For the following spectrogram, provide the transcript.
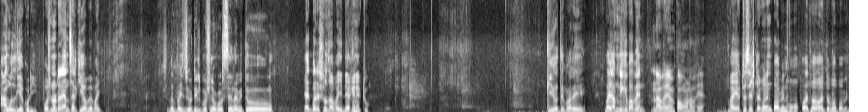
আঙুল দিয়ে করি। প্রশ্নটার অ্যান্সার কি হবে ভাই? আসলে ভাই জটিল প্রশ্ন করছেন আমি তো একবারে সোজা ভাই দেখেন একটু। কি হতে পারে? ভাই আপনি কি পাবেন? না ভাই আমি পাবো না ভাইয়া। ভাই একটু চেষ্টা করেন পাবেন। হয়তো হয়তো বা পাবেন।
